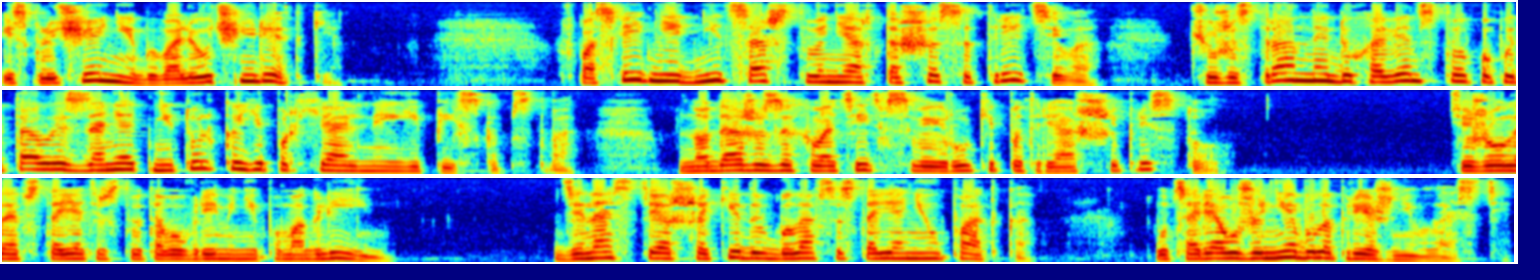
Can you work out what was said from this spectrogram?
Исключения бывали очень редки. В последние дни царствования Арташеса III чужестранное духовенство попыталось занять не только епархиальное епископство, но даже захватить в свои руки патриарший престол. Тяжелые обстоятельства того времени помогли им. Династия Аршакидов была в состоянии упадка. У царя уже не было прежней власти.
